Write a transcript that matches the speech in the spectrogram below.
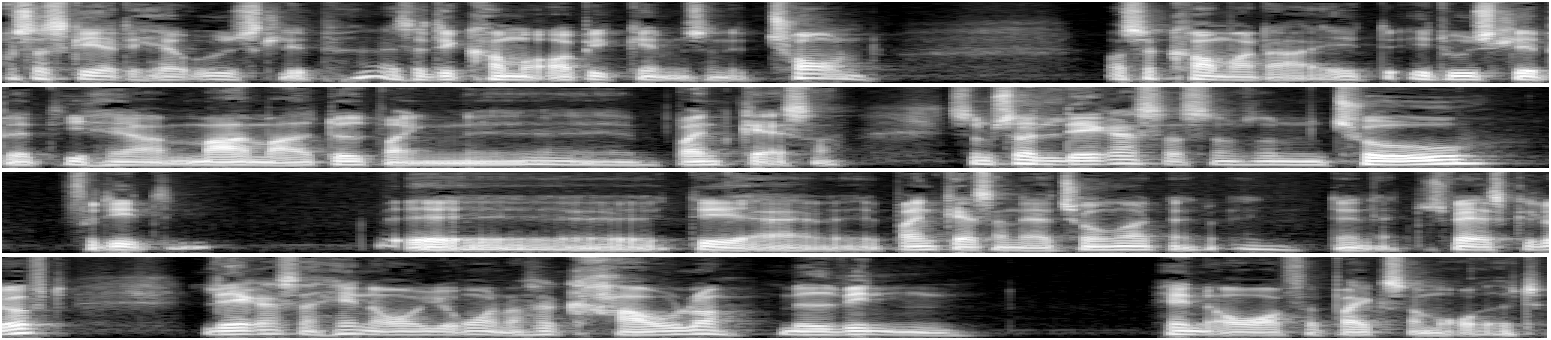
Og så sker det her udslip. Altså det kommer op igennem sådan et tårn, og så kommer der et, et udslip af de her meget, meget dødbringende øh, brintgasser, som så lægger sig som, som en tåge, fordi øh, det er, brintgasserne er tungere end den atmosfæriske luft, lægger sig hen over jorden, og så kravler med vinden hen over fabriksområdet.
